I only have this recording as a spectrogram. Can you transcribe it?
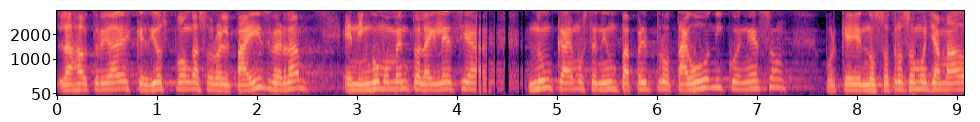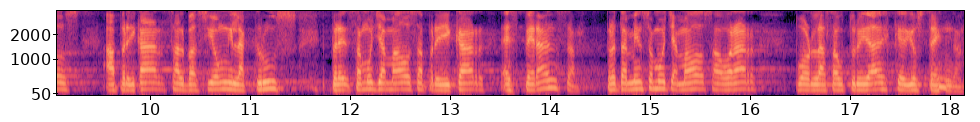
las autoridades que Dios ponga sobre el país, ¿verdad? En ningún momento la iglesia nunca hemos tenido un papel protagónico en eso, porque nosotros somos llamados a predicar salvación y la cruz, estamos llamados a predicar esperanza, pero también somos llamados a orar por las autoridades que Dios tenga.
